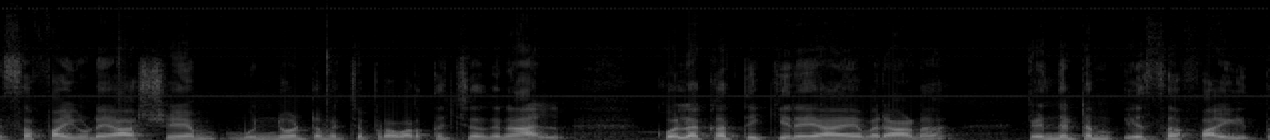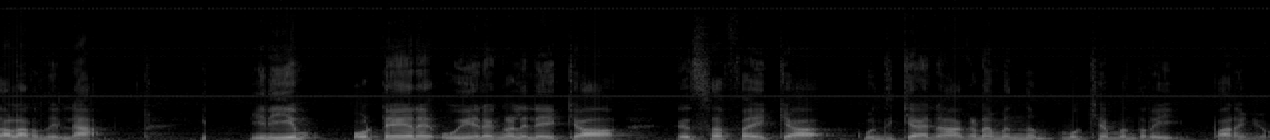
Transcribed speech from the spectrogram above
എസ് എഫ് ഐയുടെ ആശയം മുന്നോട്ട് വെച്ച് പ്രവർത്തിച്ചതിനാൽ കൊലക്കത്തിക്കിരയായവരാണ്. എന്നിട്ടും എസ് എഫ് ഐ തളർന്നില്ല. ഇനിയും ഒട്ടേറെ ഉയരങ്ങളിലേക്ക് എസ് എഫ് ഐക്ക് കുതിക്കാനാകണമെന്നും മുഖ്യമന്ത്രി പറഞ്ഞു.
